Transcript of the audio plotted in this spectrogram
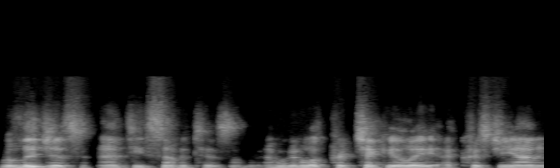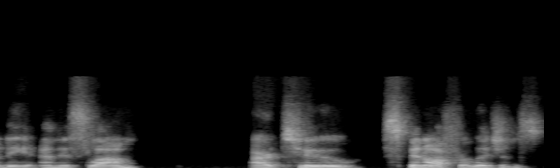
religious anti Semitism. And we're going to look particularly at Christianity and Islam, our two spin off religions.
